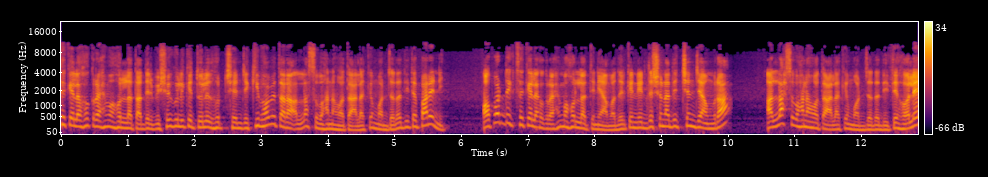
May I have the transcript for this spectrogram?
থেকে লেখক রাহমহল্লা তাদের বিষয়গুলিকে তুলে ধরছেন যে কীভাবে তারা আল্লাহ সুবাহানহত আলাকে মর্যাদা দিতে পারেনি। অপর দিক থেকে লেখক রাহমহল্লা তিনি আমাদেরকে নির্দেশনা দিচ্ছেন যে আমরা আল্লাহ সুবাহানহত আলাকে মর্যাদা দিতে হলে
